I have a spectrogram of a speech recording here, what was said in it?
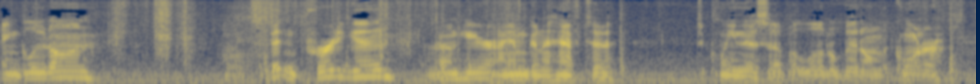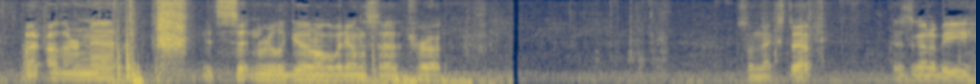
and glued on. It's fitting pretty good around here. I am gonna have to to clean this up a little bit on the corner. But other than that, It's sitting really good all the way down the side of the truck. So next step is gonna be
